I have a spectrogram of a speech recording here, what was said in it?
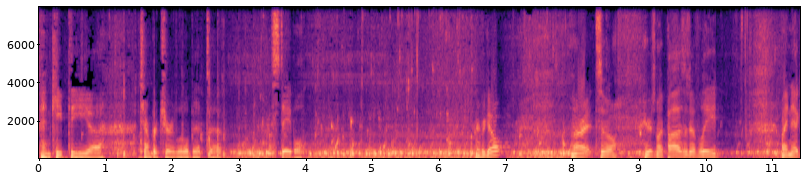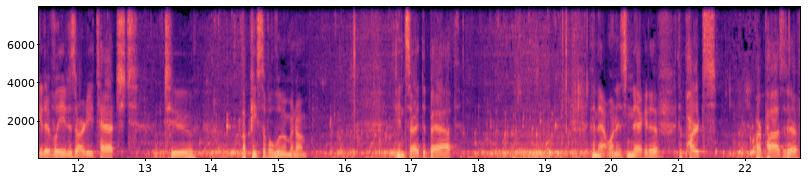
and keep the uh, temperature a little bit uh, stable. There we go. All right, so here's my positive lead. My negative lead is already attached to a piece of aluminum inside the bath. And that one is negative. The parts are positive.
